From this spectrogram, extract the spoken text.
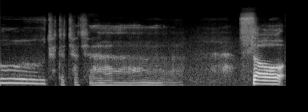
Ooh, cha, cha, cha, so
